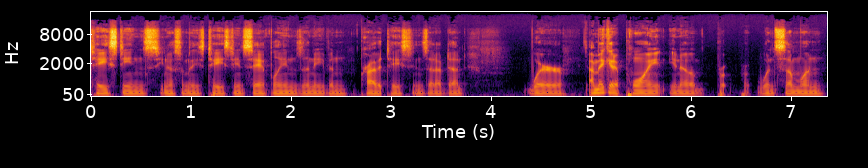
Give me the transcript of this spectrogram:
tastings. You know, some of these tasting samplings and even private tastings that I've done, where I make it a point. You know, pr- pr- when someone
